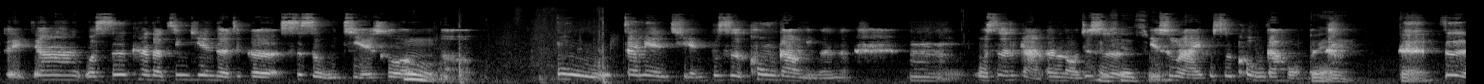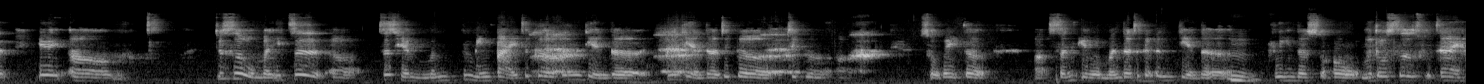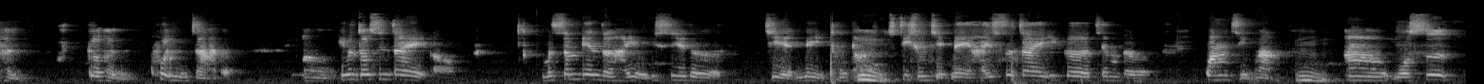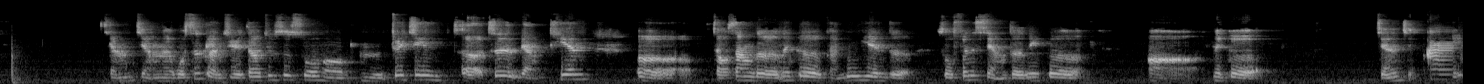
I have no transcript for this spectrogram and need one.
对，嗯，我是看到今天的这个四十五节说，呃，不在面前不是控告你们的，嗯，我是很感恩哦，就是耶稣来不是控告我们，对，对，是因为呃。就是我们一直呃，之前我们不明白这个恩典的恩典的这个这个呃所谓的呃神给我们的这个恩典的福音的时候，我们都是处在很个很困杂的，嗯，因为到现在呃，我们身边的还有一些的姐妹同啊弟兄姐妹，还是在一个这样的光景嘛，嗯。嗯，我是讲讲呢，我是感觉到就是说哈，嗯，最近呃这两天呃早上的那个赶路宴的所分享的那个啊、那个讲讲爱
